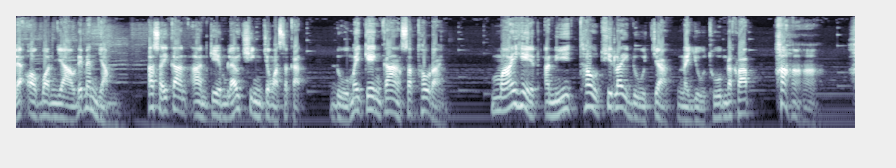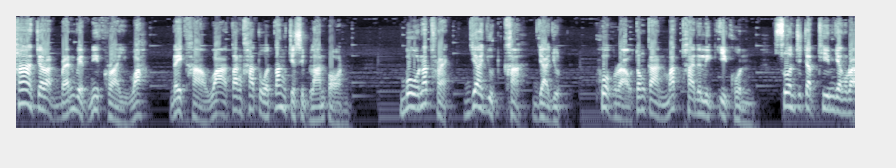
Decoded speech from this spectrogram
และออกบอลยาวได้แม่นยำ อาศัยการอ่านเกมแล้วชิงจังหวะสกัด ดูไม่เก้งก้างสักเท่าไหร่ หมายเหตุอันนี้เท่าที่ไล่ดูจากใน YouTube นะครับฮ่าฮ่าฮ่าห้าจรัดแบรนด์เวดนี่ใครวะ ได้ข่าวว่าตั้งค่าตัวตั้ง 70 ล้านปอนด์โบนัสแทร็กอย่าหยุดค่ะ อย่าหยุด พวกเราต้องการมัดไทเดลิกอีกคน ส่วนจะจัดทีมอย่างไร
